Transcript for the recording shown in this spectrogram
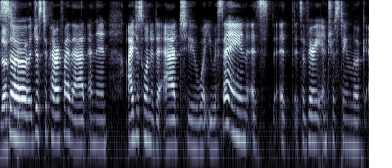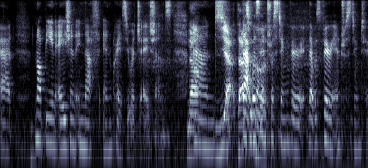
that's so true. just to clarify that, and then I just wanted to add to what you were saying. It's it, it's a very interesting look at not being Asian enough in Crazy Rich Asians, Now, and yeah, that's that was interesting. Very that was very interesting too.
